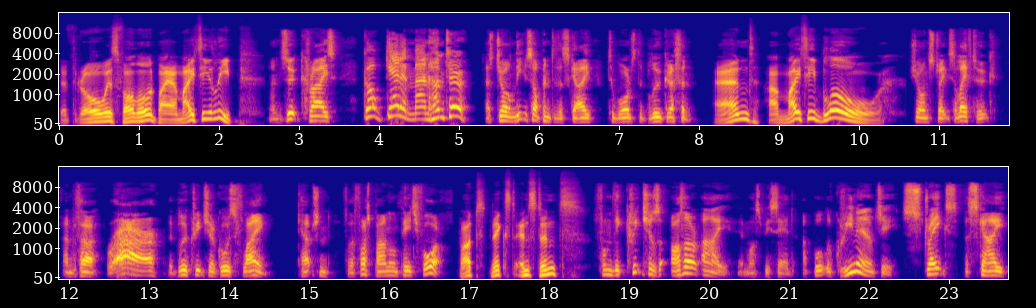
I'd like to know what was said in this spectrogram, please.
The throw is followed by a mighty leap. And Zook cries, Go get him, Manhunter! As J'onn leaps up into the sky towards the Blue Griffin. And a mighty blow. J'onn strikes a left hook, and with a roar, the blue creature goes flying. Caption for the first panel on page four. But next instant, From the creature's other eye, it must be said, a bolt of green energy strikes the sky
